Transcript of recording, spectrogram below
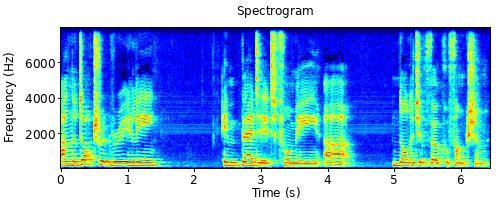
And the doctorate really embedded for me uh, knowledge of vocal function.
